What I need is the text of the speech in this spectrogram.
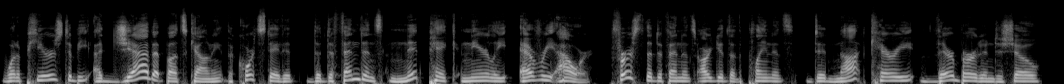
what appears to be a jab at Butts County, the court stated the defendants nitpick nearly every hour. First, the defendants argued that the plaintiffs did not carry their burden to show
